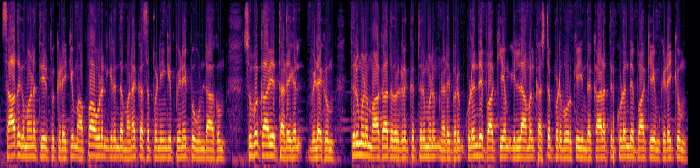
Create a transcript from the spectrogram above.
சாதகமான தீர்ப்பு கிடைக்கும். அப்பாவுடன் இருந்த மனக்கசப்பு நீங்கி பிணைப்பு உண்டாகும். சுபகாரிய தடைகள் விலகும். திருமணம் ஆகாதவர்களுக்கு திருமணம் நடைபெறும். குழந்தை பாக்கியம் இல்லாமல் கஷ்டப்படுவோருக்கு இந்த காலத்தில் குழந்தை பாக்கியம் கிடைக்கும்.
